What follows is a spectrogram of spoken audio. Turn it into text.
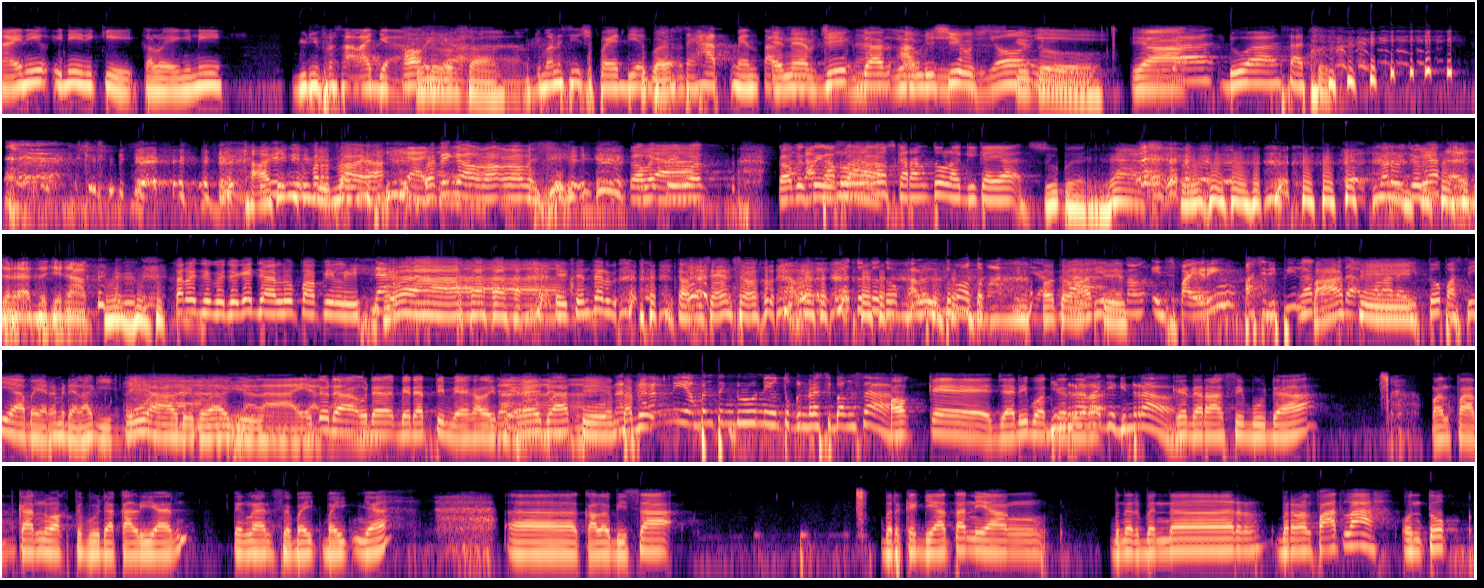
Nah ini ini Niki, kalau yang ini universal aja. Oh, iya. Universal. Nah, gimana sih supaya dia Supaya sehat mental, energik dan Yoi, ambisius yoi. gitu. Tiga, ya dua, satu. Ah, ini universal ya. Iya, Berarti iya, nggak iya. nggak mesti nggak Iya. mesti buat Kakak lu, usaha. lu sekarang tuh lagi kayak Zuberat. Ntar ujungnya Istirahat sejenak. ntar ujung-ujungnya jangan lupa pilih. Wah, itu ntar kami sensor. Iya, tuh, tuh, tuh. Kalau itu mah otomatis ya. Otomatis. Dia memang inspiring pasti dipilih. Nggak, kalau ada, Pasti. kalau ada itu pasti ya bayarnya beda lagi. Iya, beda lagi. Iyalah, ya itu kan. udah udah beda tim ya kalau itu ya. Beda tim. Nah, Tapi sekarang nih yang penting dulu nih untuk generasi bangsa. Oke, jadi buat General genera- aja, general. generasi muda manfaatkan waktu muda kalian dengan sebaik-baiknya. Eh kalau bisa berkegiatan yang benar-benar bermanfaat lah untuk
